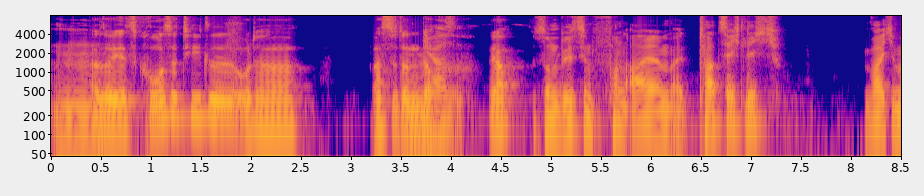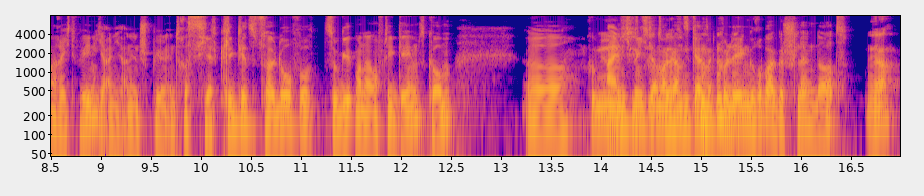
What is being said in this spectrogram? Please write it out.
Mm. Also jetzt große Titel oder warst du dann doch. Ja, so, ja. so ein bisschen von allem. Tatsächlich war ich immer recht wenig eigentlich an den Spielen interessiert. Klingt jetzt total doof, wozu geht man dann auf die Gamescom? Äh, eigentlich bin ich da mal ganz gern mit Kollegen rübergeschlendert. Ja.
